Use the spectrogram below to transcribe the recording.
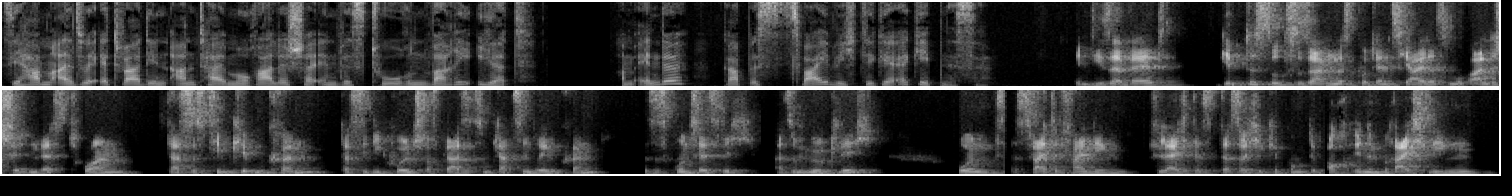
Sie haben also etwa den Anteil moralischer Investoren variiert. Am Ende gab es zwei wichtige Ergebnisse. In dieser Welt gibt es sozusagen das Potenzial, dass moralische Investoren das System kippen können, dass sie die Kohlenstoffblase zum Platzen bringen können. Das ist grundsätzlich also möglich. Und das zweite Finding vielleicht, ist, dass solche Kipppunkte auch in einem Bereich liegen,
